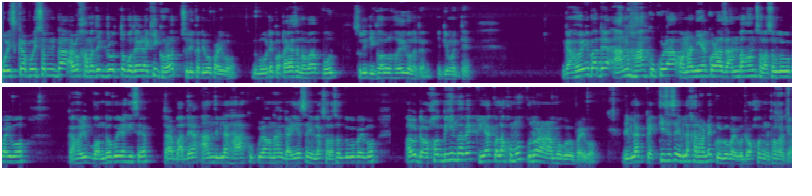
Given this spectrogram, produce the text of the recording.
পৰিষ্কাৰ পৰিচ্ছন্নতা আৰু সামাজিক দূৰত্ব বজাই ৰাখি ঘৰত চুলি কাটিব পাৰিব। বহুতে কটাই আছে নহবা বহুত চুলি দীঘল হৈ গ'লহেঁতেন ইতিমধ্যে। গাহৰি বাদে আন হাঁহ কুকুৰা অনা নিয়া কৰা যান বাহন চলাচল কৰিব পাৰিব। গাহৰি বন্ধ কৰি ৰাখিছে। তাৰ বাদে আন যিবিলাক হাঁহ কুকুৰা অনা গাড়ী আছে সেইবিলাক চলাচল কৰিব পাৰিব। আৰু দৰ্শকবিহীনভাৱে ক্ৰিয়াকলাপসমূহ পুনৰ আৰম্ভ কৰিব পাৰিব। যিবিলাক প্ৰেক্টিচ আছে সেইবিলাক সাধাৰণতে কৰিব পাৰিব দৰ্শক নথকাকৈ।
